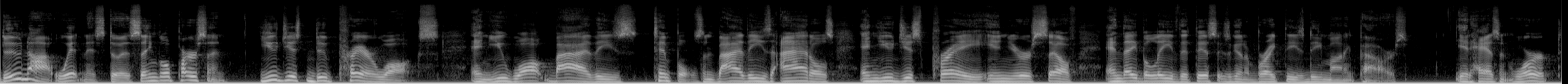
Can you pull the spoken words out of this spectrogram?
do not witness to a single person. You just do prayer walks and you walk by these temples and by these idols and you just pray in yourself and they believe that this is going to break these demonic powers. It hasn't worked.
